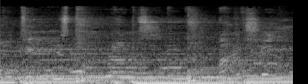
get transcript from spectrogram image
all these my chain.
